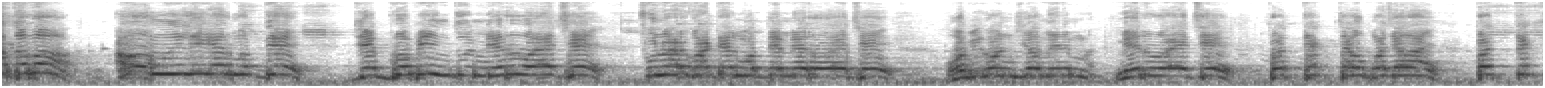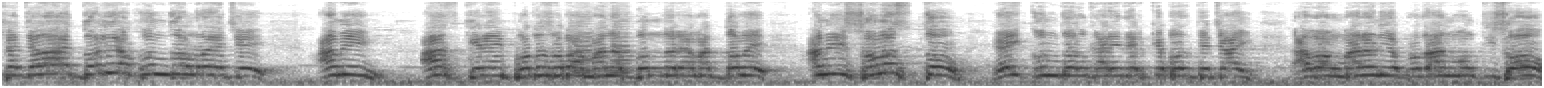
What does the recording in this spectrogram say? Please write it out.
অথবা আওয়ামী লীগের মধ্যে যে প্রবীণ দুই মেরু রয়েছে চুনারঘাটের মধ্যে মেরু রয়েছে হবিগঞ্জ মেরু রয়েছে, প্রত্যেকটা উপজেলায়, প্রত্যেকটা জেলায় দলীয় কুন্দল রয়েছে। আমি আজকের এই পথসভা মানববন্ধনের মাধ্যমে আমি সমস্ত এই কুন্দলকারীদেরকে বলতে চাই এবং মাননীয় প্রধানমন্ত্রী সহ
